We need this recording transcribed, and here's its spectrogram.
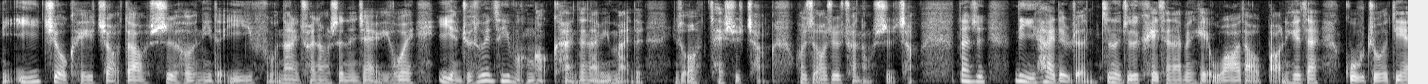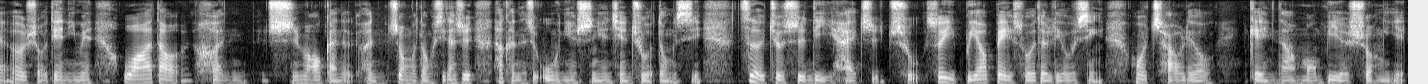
你依旧可以找到适合你的衣服。那你穿上身，人家也会一眼觉得说，这衣服很好看，在哪里买的？你说哦，菜市场，或者是哦，就是传统市场。但是厉害的人，真的就是可以在那边可以挖到宝。你可以在古着店、二手店里面挖到很时髦感的很重的东西，但是它可能是五年、十年前出的东西，这就是厉害之处。所以不要被所谓的流行或潮流给到蒙蔽了双眼。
